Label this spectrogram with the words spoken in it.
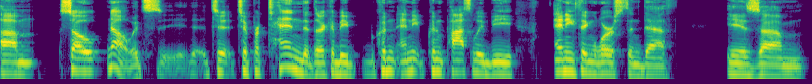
Um, so no, it's to, to pretend that there could be couldn't any couldn't possibly be anything worse than death is um,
